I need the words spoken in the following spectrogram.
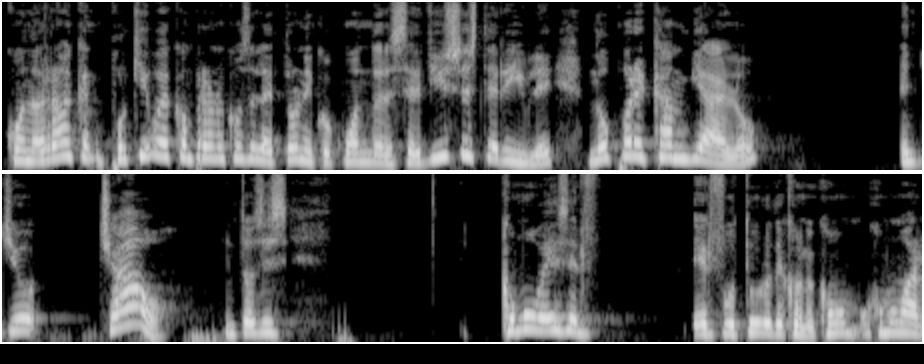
Cuando arrancan, ¿por qué voy a comprar una cosa electrónica cuando el servicio es terrible, no puede cambiarlo? Yo, chao. Entonces, ¿cómo ves el, el futuro de Colombia? ¿Cómo, cómo, más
